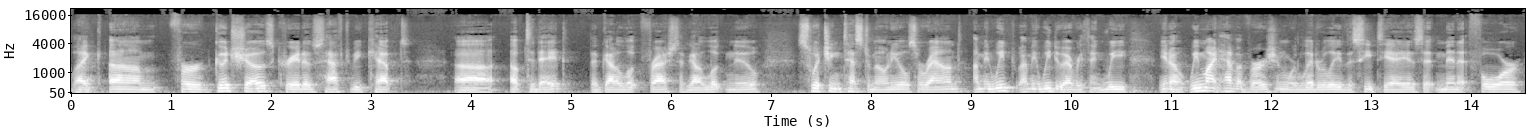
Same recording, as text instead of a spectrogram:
Like um, for good shows, creatives have to be kept uh, up to date. They've got to look fresh. They've got to look new. Switching testimonials around. I mean, we. I mean, we do everything. We, you know, we might have a version where literally the CTA is at minute four,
